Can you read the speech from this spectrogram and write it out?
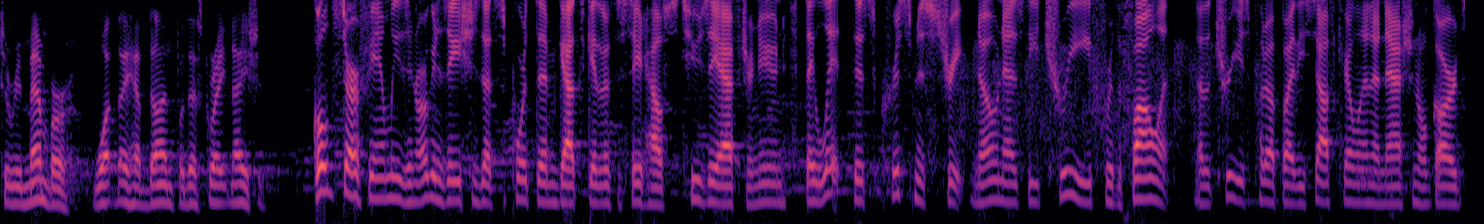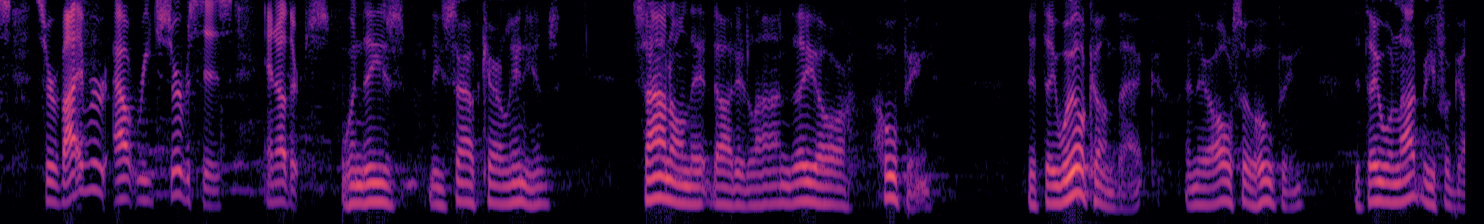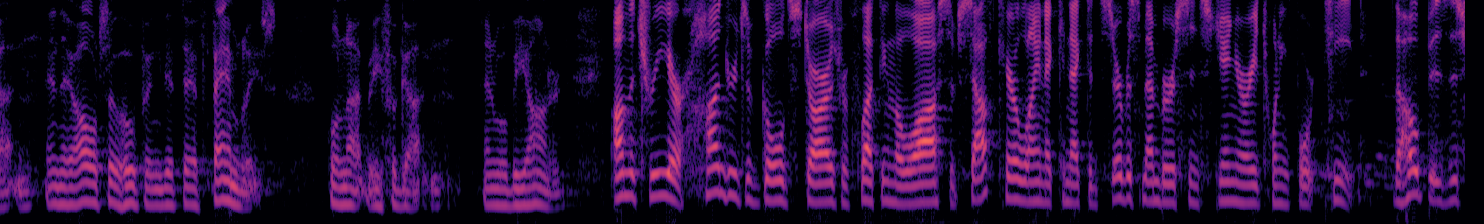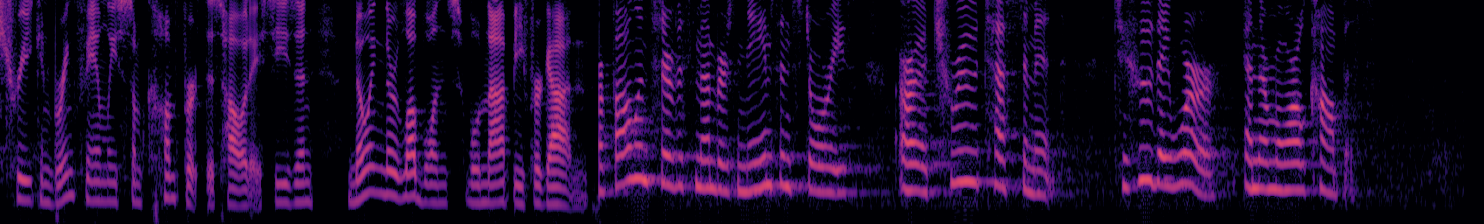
to remember what they have done for this great nation. Gold Star families and organizations that support them got together at the State House Tuesday afternoon. They lit this Christmas tree known as the Tree for the Fallen. Now, the tree is put up by the South Carolina National Guard's Survivor Outreach Services and others. When these, these South Carolinians sign on that dotted line, they are hoping that they will come back, and they're also hoping that they will not be forgotten, and they're also hoping that their families will not be forgotten and will be honored. On the tree are hundreds of gold stars reflecting the loss of South Carolina connected service members since January 2014. The hope is this tree can bring families some comfort this holiday season, knowing their loved ones will not be forgotten. Our fallen service members' names and stories are a true testament to who they were and their moral compass.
